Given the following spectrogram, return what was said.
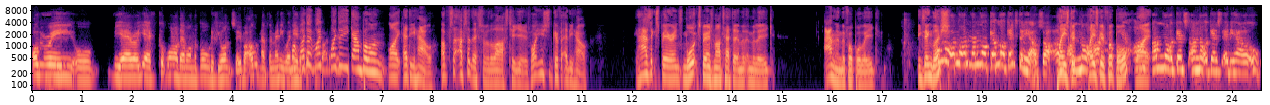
Henry or Vieira, yeah, put one of them on the board if you want to, but I wouldn't have them anywhere near. Why, why don't why, why don't you gamble on like Eddie Howe? I've said, I've said this for the last two years. Why don't you just go for Eddie Howe? Has experience, more experience than Arteta in the, in the league and in the football league. He's English. I'm not. I'm not. I'm not, I'm not against Eddie Howe. So I'm, plays good. Not, plays good football. Yeah, like I'm, I'm, not against. I'm not against Eddie Howe at all.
